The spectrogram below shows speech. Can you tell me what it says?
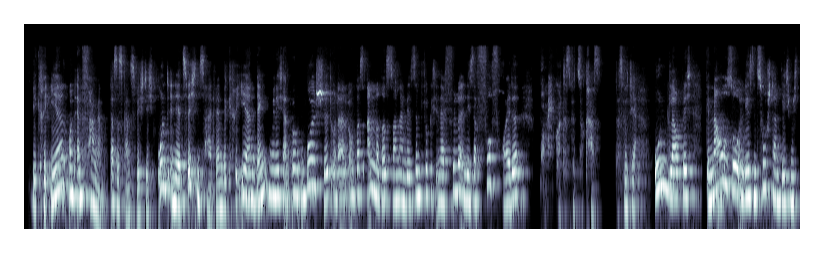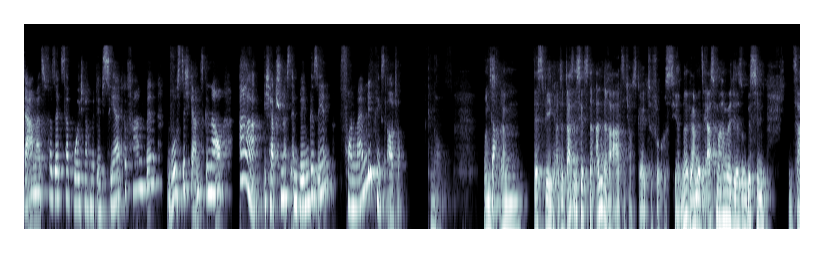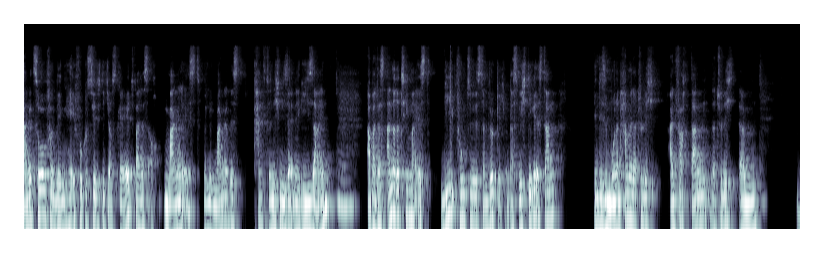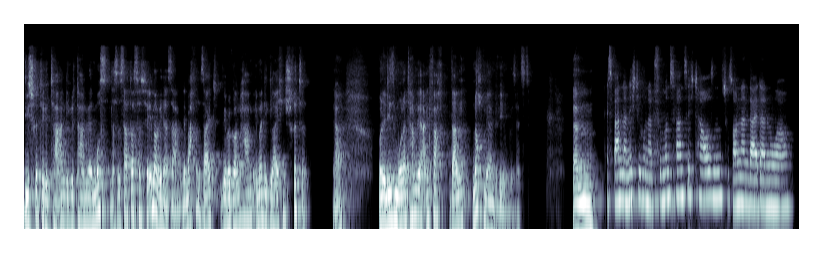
Wir kreieren und empfangen. Das ist ganz wichtig. Und in der Zwischenzeit, wenn wir kreieren, denken wir nicht an irgendeinen Bullshit oder an irgendwas anderes, sondern wir sind wirklich in der Fülle, in dieser Vorfreude. Boah, mein Gott, das wird so krass. Das wird ja unglaublich. Genauso in diesem Zustand, wie ich mich damals versetzt habe, wo ich noch mit dem Seat gefahren bin, wusste ich ganz genau, ah, ich habe schon das Emblem gesehen von meinem Lieblingsauto. Genau. Und so. ähm, deswegen, also das ist jetzt eine andere Art, sich aufs Geld zu fokussieren. Ne? Wir haben jetzt erstmal haben wir dir so ein bisschen den Zahn gezogen von wegen, hey, fokussiere dich nicht aufs Geld, weil das auch Mangel ist. Wenn du Mangel bist, kannst du nicht in dieser Energie sein. Mhm. Aber das andere Thema ist, wie funktioniert es dann wirklich? Und das Wichtige ist dann, in diesem Monat haben wir natürlich einfach dann natürlich ähm, die Schritte getan, die getan werden mussten. Das ist auch das, was wir immer wieder sagen. Wir machen, seit wir begonnen haben, immer die gleichen Schritte. Ja. Und in diesem Monat haben wir einfach dann noch mehr in Bewegung gesetzt. Ähm, es waren dann nicht die 125.000, sondern leider nur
